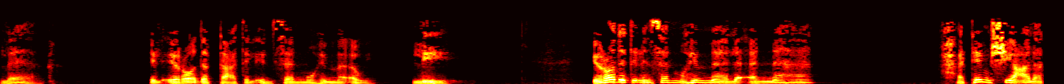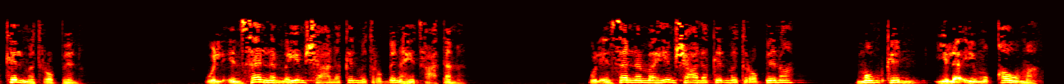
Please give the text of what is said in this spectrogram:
لا. الإرادة بتاعت الإنسان مهمة قوي. ليه؟ إرادة الإنسان مهمة لأنها هتمشي على كلمة ربنا. والإنسان لما يمشي على كلمة ربنا هيدفع ثمن والإنسان لما يمشي على كلمة ربنا ممكن يلاقي مقاومة.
